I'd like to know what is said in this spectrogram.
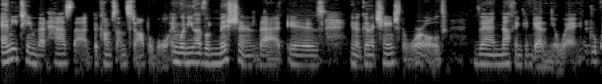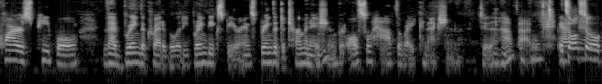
any team that has that becomes unstoppable. And when you have a mission that is, you know, going to change the world, then nothing can get in your way. It requires people that bring the credibility, bring the experience, bring the determination, mm-hmm. but also have the right connection to have that. It's also,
